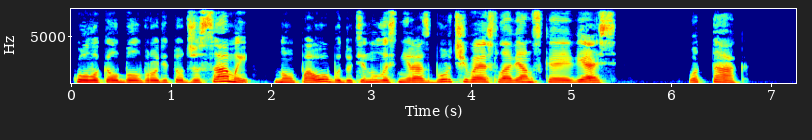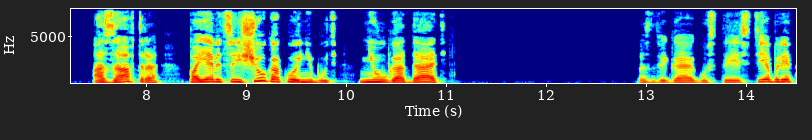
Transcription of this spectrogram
Колокол был вроде тот же самый, но по ободу тянулась неразборчивая славянская вязь. Вот так. А завтра появится еще какой-нибудь, не угадать. Раздвигая густые стебли,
